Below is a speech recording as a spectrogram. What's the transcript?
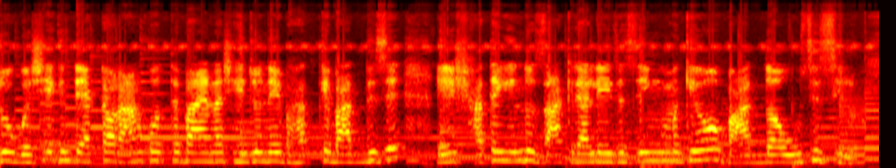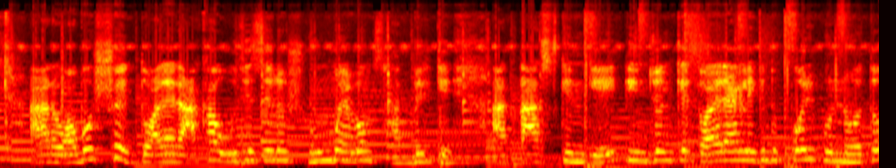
যোগ্য সে কিন্তু একটা রান করতে পারে না সেই জন্য এই ভাতকে বাদ দিছে। এর সাথে কিন্তু জাকির আলী এই যে সিংকেও বাদ দেওয়া উচিত ছিল। আর অবশ্যই দলে রাখা উচিত ছিল সৌম্য এবং সাব্বিরকে। আর তাসকিনকে এই তিনজনকে দলে রাখলে কিন্তু পরিপূর্ণ হতো।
